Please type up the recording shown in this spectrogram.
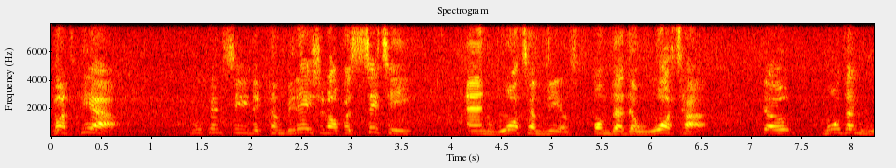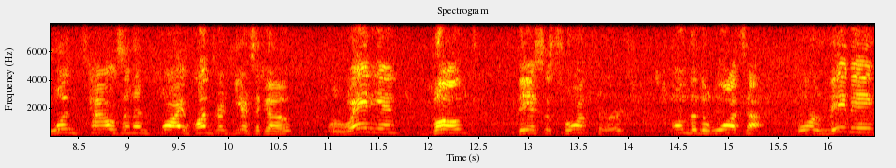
But here, you can see the combination of a city and water mills under the water. So, more than 1,500 years ago, Iranian built these structures under the water for living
